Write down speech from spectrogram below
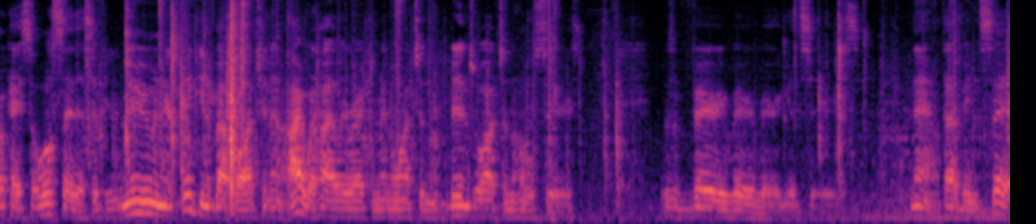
okay, so we'll say this, if you're new and you're thinking about watching it, I would highly recommend watching, binge watching the whole series. It was a very, very, very good series. Now, that being said,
